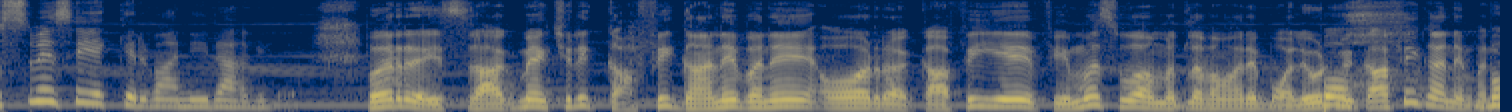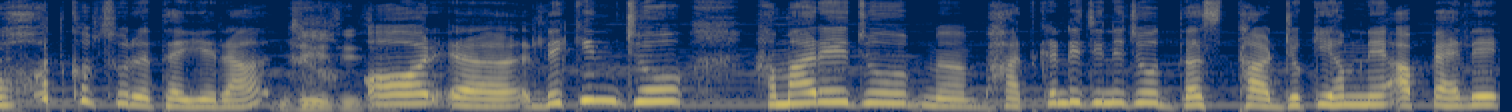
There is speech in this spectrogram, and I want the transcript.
उसमें से ये किरवानी राग है। पर इस राग में एक्चुअली काफ़ी गाने बने और काफ़ी ये फ़ेमस हुआ मतलब हमारे बॉलीवुड में काफ़ी गाने बने। बहुत खूबसूरत है ये राग। जी जी जी। और अ, लेकिन जो हमारे जो भातखंडे जी ने जो दस था जो कि हमने आप पहले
